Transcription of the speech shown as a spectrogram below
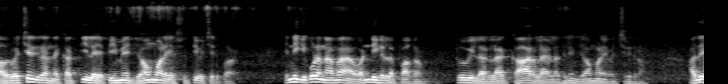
அவர் வச்சிருக்கிற அந்த கத்தியில் எப்பயுமே ஜவமாலையை சுற்றி வச்சுருப்பார். இன்றைக்கி கூட நாம் வண்டிகளில் பார்க்குறோம். டூ வீலரில் காரில் எல்லாத்துலேயும் ஜெபமாலையை வச்சுருக்கிறோம். அது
